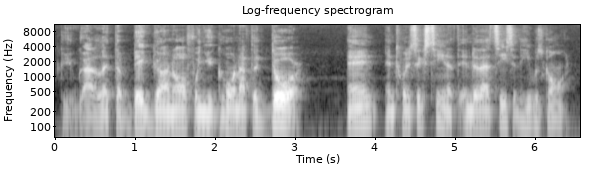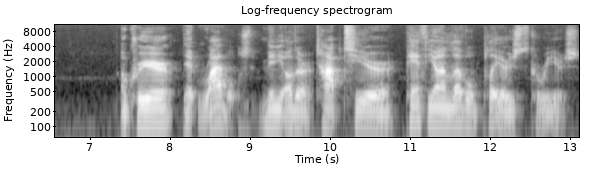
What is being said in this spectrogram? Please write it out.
Because you got to let the big gun off when you're going out the door. And in 2016, at the end of that season, he was gone. A career that rivals many other top tier Pantheon level players' careers.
